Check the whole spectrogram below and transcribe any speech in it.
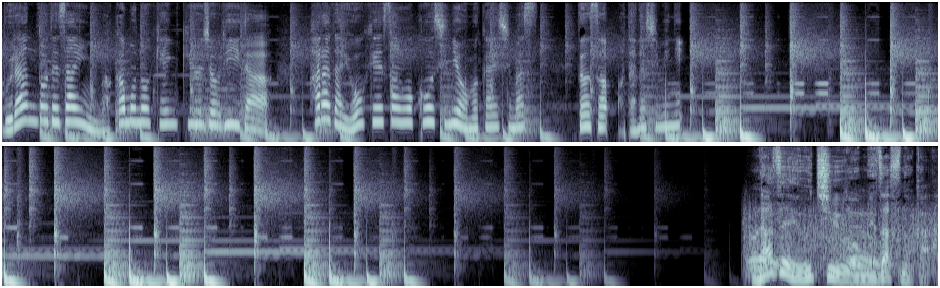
ブランドデザイン若者研究所リーダー原田洋平さんを講師にお迎えします。どうぞお楽しみに。なぜ宇宙を目指すのか。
